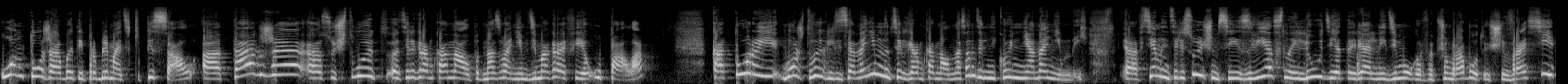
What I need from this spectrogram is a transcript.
Он тоже об этой проблематике писал. А также а, существует телеграм-канал под названием «Демография упала». Который может выглядеть анонимным телеграм-канал, на самом деле никакой не анонимный. Э, всем интересующимся известны люди, это реальные демографы, причем работающие в России,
